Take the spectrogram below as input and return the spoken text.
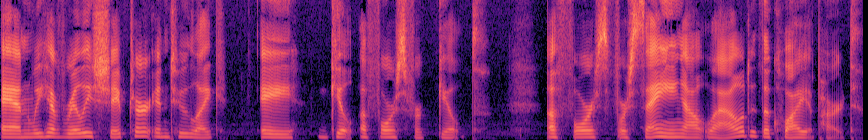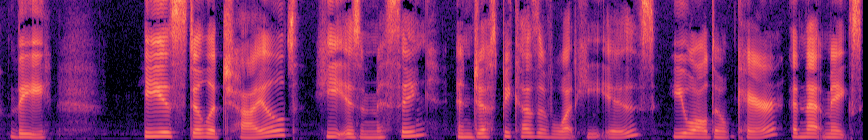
And we have really shaped her into like a guilt a force for guilt. A force for saying out loud the quiet part. The He is still a child. He is missing. And just because of what he is, you all don't care. And that makes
